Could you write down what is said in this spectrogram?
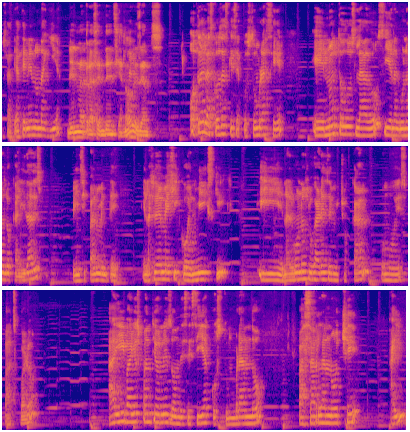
O sea, ya tienen una guía. Tienen una trascendencia, ¿no? Claro. Desde antes. Otra de las cosas que se acostumbra a hacer, eh, no en todos lados, y en algunas localidades, principalmente en la Ciudad de México, en Mixquic, y en algunos lugares de Michoacán, como es Pátzcuaro, hay varios panteones donde se sigue acostumbrando pasar la noche ahí,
